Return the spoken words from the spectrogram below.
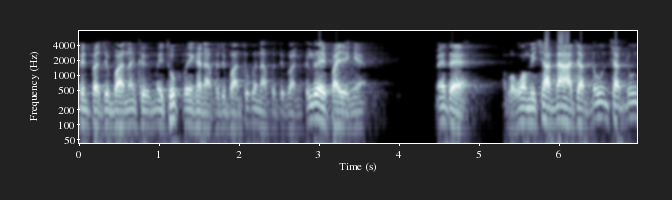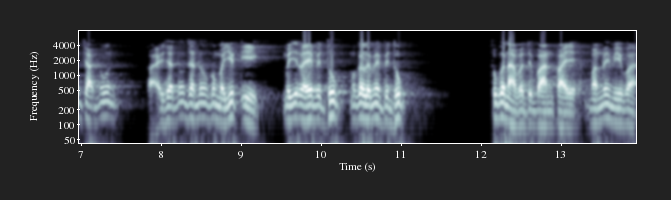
เป็นปัจจุบันนั่นคือ ไม่ทุกข์ในขณะปัจจุบันทุกขณะปัจจุบันก็เลื่อยไปอย่างเงี้ย แม้แต่บอกว่ามีชาติหน้าชาตินู้นชาตินู้นชาตินู้นไอ้ชาตินู้นชาตินู้นก็มายึดอีกมายึดอะไรให้เป็นทุกข์มันก็เลยไม่เป็นทุกข์ทุกขณะปัจจุบันไป มันไม่มีว่า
